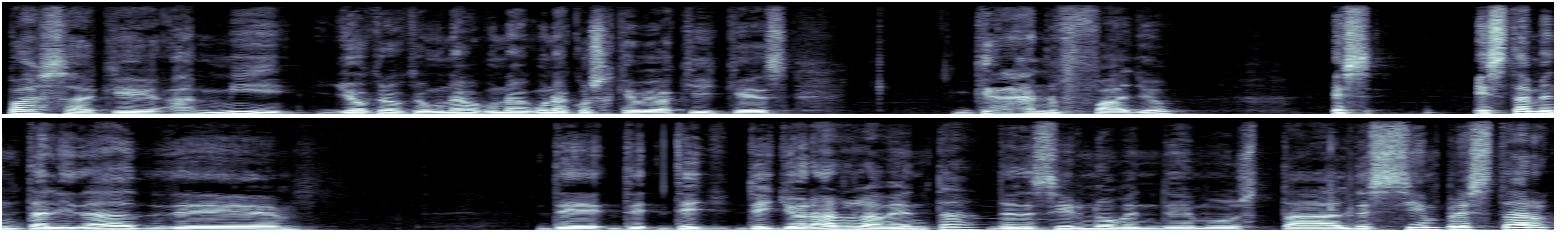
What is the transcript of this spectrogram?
pasa? Que a mí, yo creo que una, una- una cosa que veo aquí que es gran fallo es esta mentalidad de, de, de- de- de llorar la venta, de decir no vendemos tal, de siempre estar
